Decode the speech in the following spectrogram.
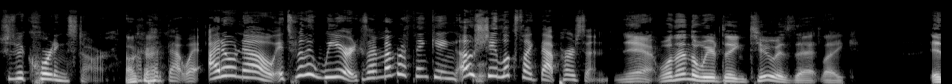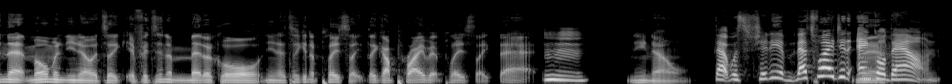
She's a recording star. I'll Okay. put it that way. I don't know. It's really weird because I remember thinking, oh, she looks like that person. Yeah. Well, then the weird thing too is that like in that moment, you know, it's like if it's in a medical, you know, it's like in a place like like a private place like that, hmm you know. That was shitty. of That's why I did ankle Yeah. down.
